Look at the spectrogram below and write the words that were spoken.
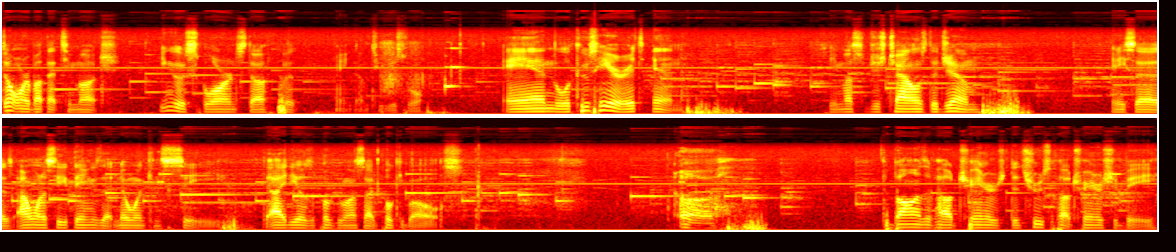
don't worry about that too much. You can go explore and stuff, but ain't nothing too useful. And look who's here, it's N. So he must have just challenged the gym. And he says, I want to see things that no one can see the ideals of Pokemon side Pokeballs. Uh, the bonds of how trainers, the truths of how trainers should be,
